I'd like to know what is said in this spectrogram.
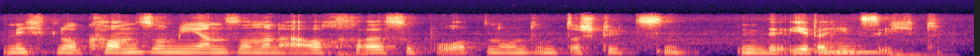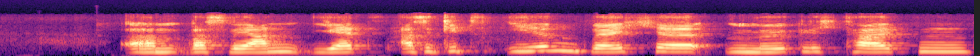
nicht nur konsumieren, sondern auch äh, supporten und unterstützen in jeder mhm. Hinsicht. Ähm, was wären jetzt, also gibt es irgendwelche Möglichkeiten,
